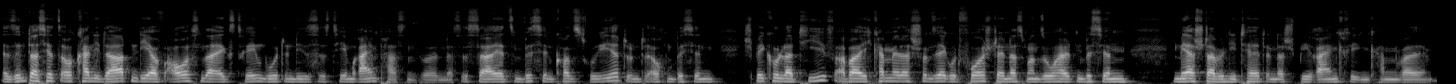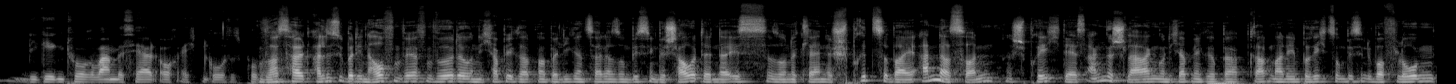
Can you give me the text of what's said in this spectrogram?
Sind das jetzt auch Kandidaten, die auf Außen da extrem gut in dieses System reinpassen würden? Das ist da jetzt ein bisschen konstruiert und auch ein bisschen spekulativ, aber ich kann mir das schon sehr gut vorstellen, dass man so halt ein bisschen mehr Stabilität in das Spiel reinkriegen kann, weil die Gegentore waren bisher halt auch echt ein großes Problem. Was halt alles über den Haufen werfen würde, und ich habe hier gerade mal bei Liga Insider so ein bisschen geschaut, denn da ist so eine kleine Spritze bei Anderson, sprich, der ist angeschlagen und ich habe mir gerade mal den Bericht so ein bisschen überflogen.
